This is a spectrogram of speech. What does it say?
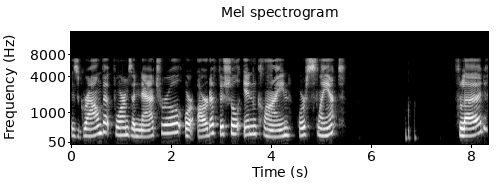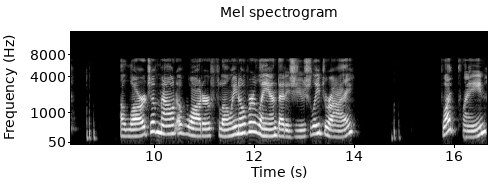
is ground that forms a natural or artificial incline or slant Flood, a large amount of water flowing over land that is usually dry. Floodplain,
